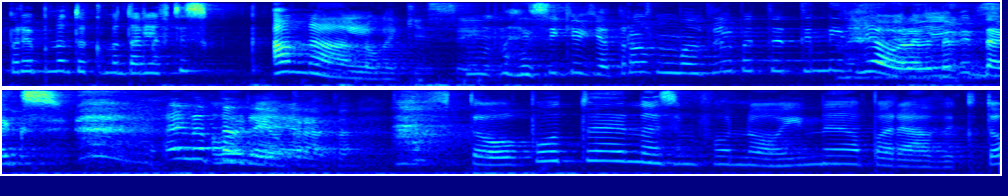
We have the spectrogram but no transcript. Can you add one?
πρέπει να το εκμεταλλευτείς ανάλογα κι εσύ. Εσύ και ο γιατρός μου μας βλέπετε την ίδια ώρα. δηλαδή, εντάξει. Ένα από τα δύο Ωραία. κράτα. Αυτό, οπότε να συμφωνώ, είναι απαράδεκτο.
